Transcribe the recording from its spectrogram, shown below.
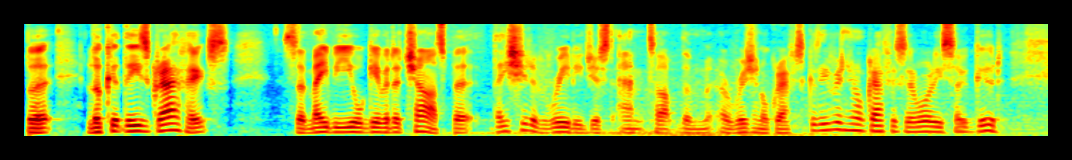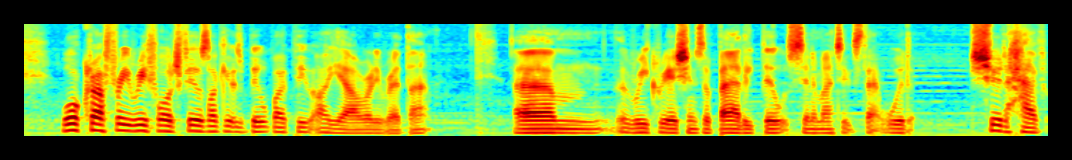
but look at these graphics." So maybe you'll give it a chance, but they should have really just amped up the original graphics because the original graphics are already so good. Warcraft 3 Reforged feels like it was built by people. Oh yeah, I already read that. Um, the recreations of badly built cinematics that would should have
